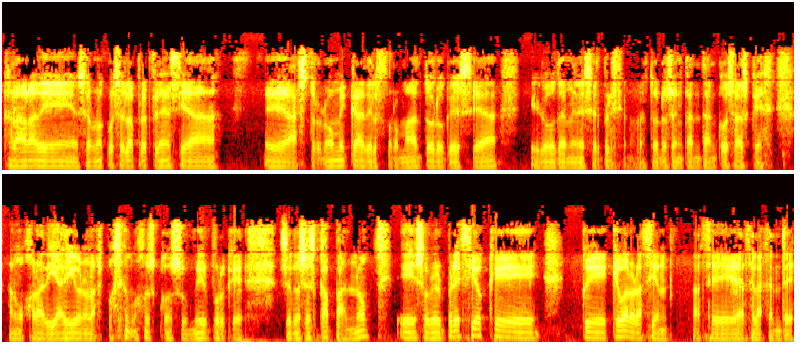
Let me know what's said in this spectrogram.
a la hora de ser una cosa es la preferencia eh, astronómica del formato, lo que sea, y luego también es el precio. Todos nos encantan cosas que a lo mejor a diario no las podemos consumir porque se nos escapan, ¿no? Eh, sobre el precio, ¿qué, qué, valoración hace, hace la gente?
